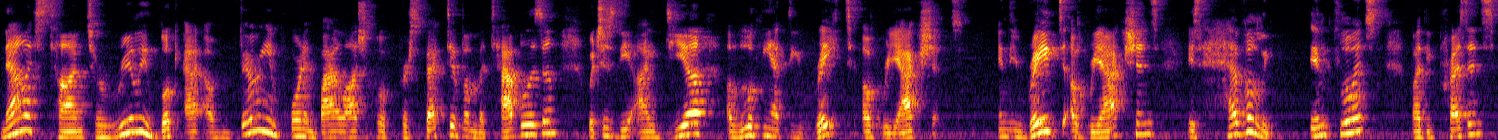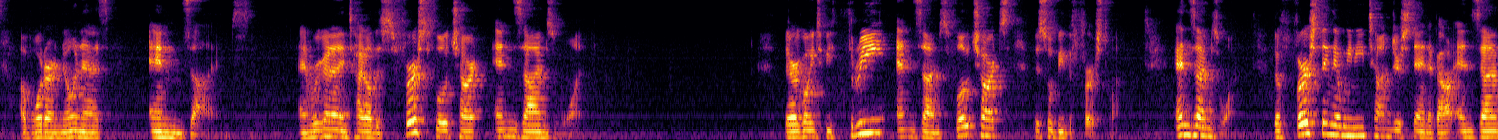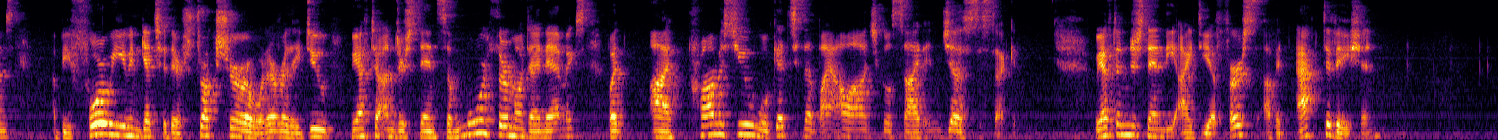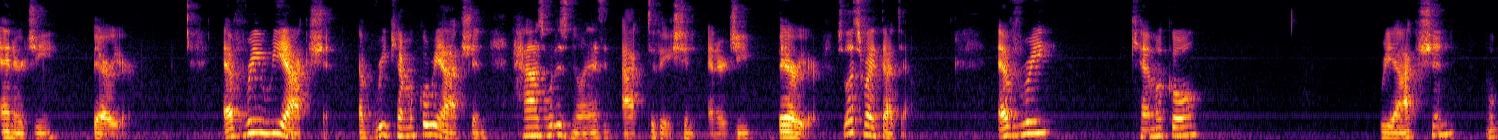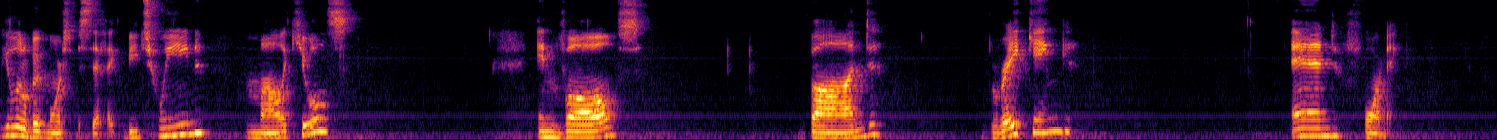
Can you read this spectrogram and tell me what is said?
Now it's time to really look at a very important biological perspective of metabolism, which is the idea of looking at the rate of reactions. And the rate of reactions is heavily influenced by the presence of what are known as enzymes. And we're going to entitle this first flowchart Enzymes 1. There are going to be three enzymes flowcharts. This will be the first one. Enzymes 1. The first thing that we need to understand about enzymes before we even get to their structure or whatever they do, we have to understand some more thermodynamics, but I promise you we'll get to the biological side in just a second. We have to understand the idea first of an activation energy barrier. Every reaction, every chemical reaction has what is known as an activation energy barrier. So let's write that down. Every chemical reaction, we'll be a little bit more specific, between molecules involves bond breaking and forming.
